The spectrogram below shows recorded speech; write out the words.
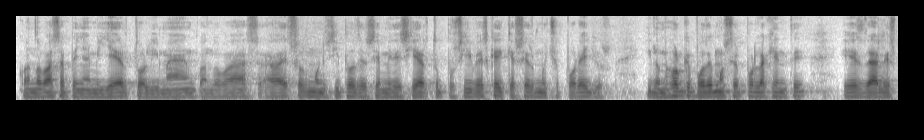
Cuando vas a Peñamiller, Tolimán, cuando vas a esos municipios del semidesierto, pues sí ves que hay que hacer mucho por ellos. Y lo mejor que podemos hacer por la gente es darles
